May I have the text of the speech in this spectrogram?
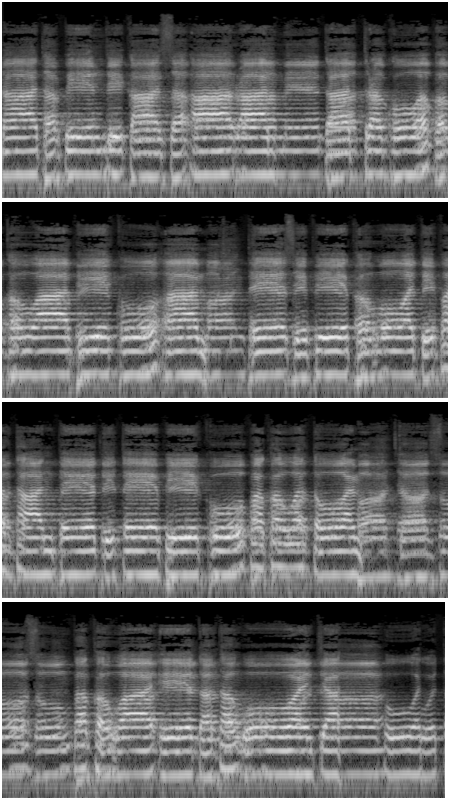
นาถปินดิกาสอารามเมตัตระโคภะควาภิกขุอามันเตสิภิกขโวติพัทานเตติตเตภิกขุภะควโตปัจจัสโสสุงภะควาเอตทะวจะอุต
